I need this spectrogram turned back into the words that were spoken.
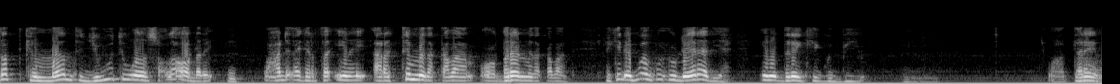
dadka maanta jabuuti wada socda oo dhani waxaa dhici karta inay aragti mida qabaan oo dareen mida qabaan. Laakiin abwaanku wuxuu dheeraad yahay inuu dareenkii gudbiyo. Waa dareen.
